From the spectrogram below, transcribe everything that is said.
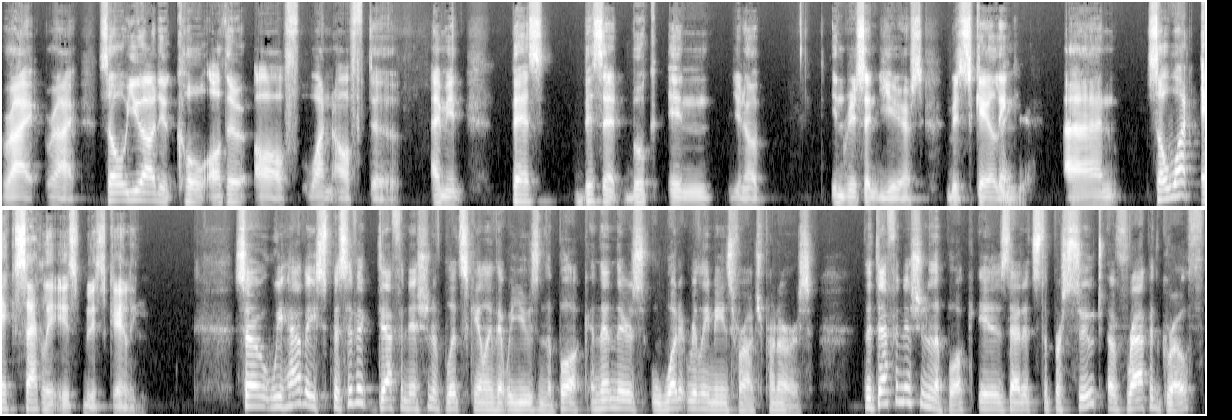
Right, right. So you are the co-author of one of the I mean, best business book in you know in recent years blitzscaling. And so, what exactly is blitzscaling? So we have a specific definition of blitzscaling that we use in the book, and then there's what it really means for entrepreneurs. The definition in the book is that it's the pursuit of rapid growth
